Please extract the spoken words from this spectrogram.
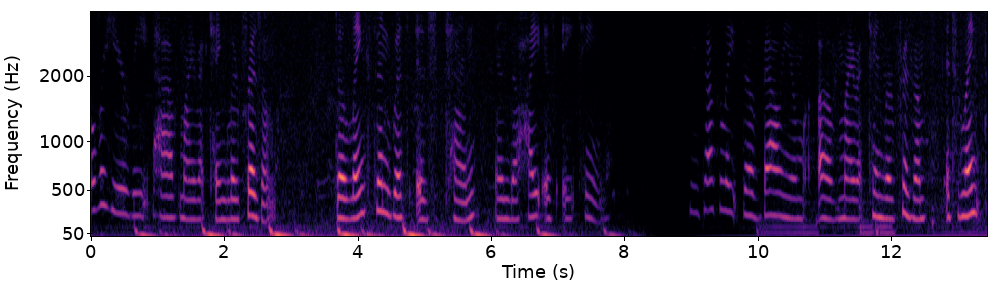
Over here we have my rectangular prism. The length and width is 10 and the height is 18. To calculate the volume of my rectangular prism, it's length,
